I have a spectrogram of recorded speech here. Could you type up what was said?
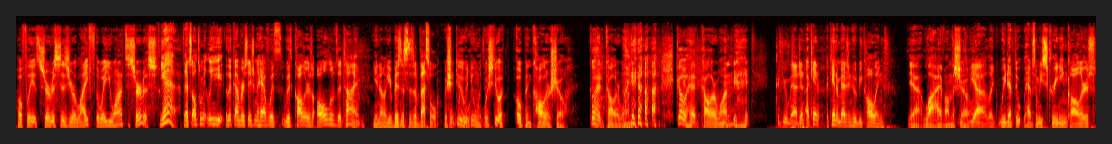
hopefully it services your life the way you want it to service. yeah, that's ultimately the conversation I have with with callers all of the time. You know, your business is a vessel. We should What do are we doing with we it? should do an open caller show. Go ahead, caller one. Go ahead, caller one. Could you imagine? I can't. I can't imagine who'd be calling. Yeah, live on the show. Yeah, like we'd have to have somebody screening callers.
